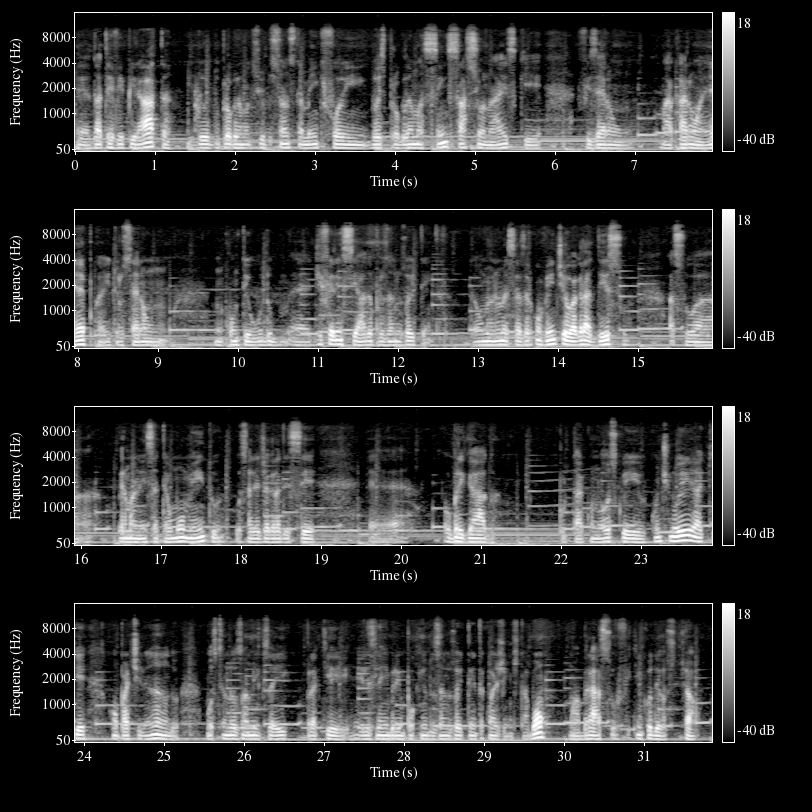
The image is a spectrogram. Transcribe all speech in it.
é, da TV Pirata e do, do programa do Silvio Santos também, que foram dois programas sensacionais que fizeram marcaram a época e trouxeram um, um conteúdo é, diferenciado para os anos 80. Então, meu nome é César Convente, eu agradeço a sua permanência até o momento. Gostaria de agradecer, é, obrigado por estar conosco e continue aqui compartilhando, mostrando aos amigos aí para que eles lembrem um pouquinho dos anos 80 com a gente, tá bom? Um abraço, fiquem com Deus, tchau.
